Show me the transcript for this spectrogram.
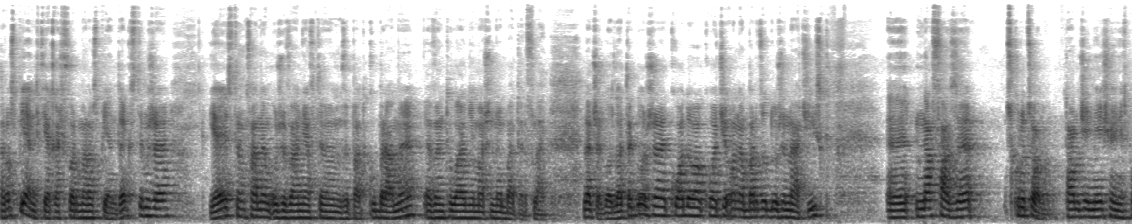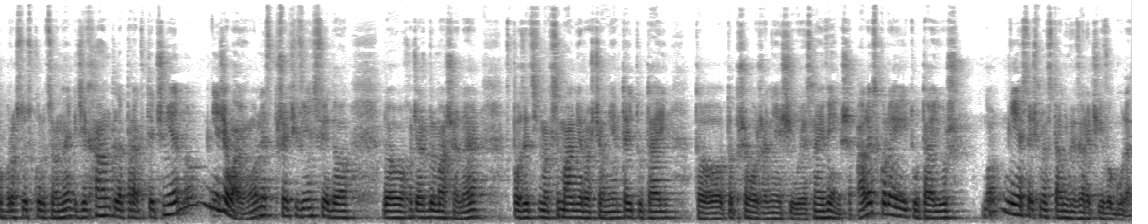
rozpiętki, jakaś forma rozpiętek, z tym, że ja jestem fanem używania w tym wypadku bramy, ewentualnie maszyny butterfly. Dlaczego? Dlatego, że kładoła kładzie ona bardzo duży nacisk na fazę skróconą. Tam, gdzie mięsień jest po prostu skrócony, gdzie handle praktycznie no, nie działają. One w przeciwieństwie do, do chociażby maszyny w pozycji maksymalnie rozciągniętej, tutaj to, to przełożenie siły jest największe. Ale z kolei tutaj już no, nie jesteśmy w stanie wywierać jej w ogóle.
